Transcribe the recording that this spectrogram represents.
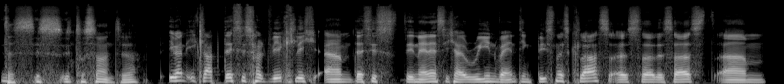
Das ist interessant, ja. Ich meine, ich glaube, das ist halt wirklich, ähm, das ist, die nennen sich ja Reinventing Business Class. Also, das heißt, ähm,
